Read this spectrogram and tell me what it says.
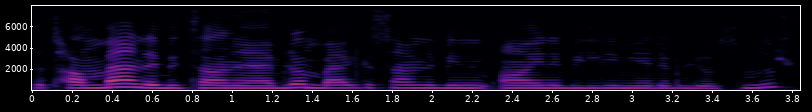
E, Tamam ben de bir tane yer biliyorum. Belki sen de benim aynı bildiğim yeri biliyorsundur.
